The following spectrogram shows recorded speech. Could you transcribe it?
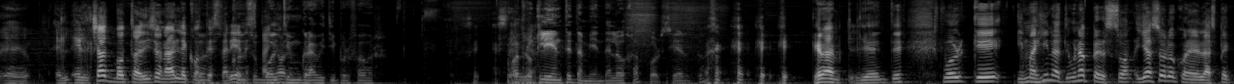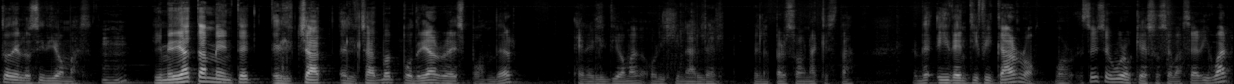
eh, el, chatbot tradicional le contestaría con, con su Gravity, por favor. Otro cliente también de Aloha, por cierto. Gran cliente. Porque imagínate, una persona, ya solo con el aspecto de los idiomas, inmediatamente el chat, el chatbot podría responder en el idioma original de, de la persona que está. De identificarlo. Estoy seguro que eso se va a hacer igual,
